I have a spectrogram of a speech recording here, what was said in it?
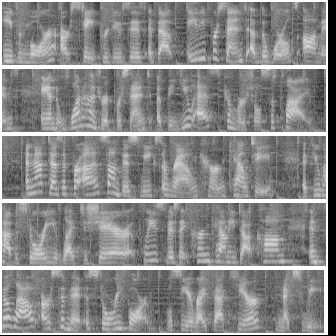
Even more, our state produces about 80% of the world's almonds and 100% of the U.S. commercial supply. And that does it for us on this week's Around Kern County. If you have a story you'd like to share, please visit kerncounty.com and fill out our Submit a Story form. We'll see you right back here next week.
